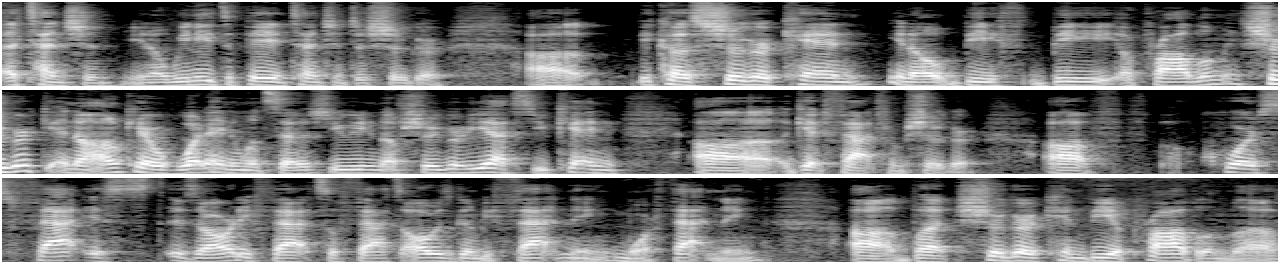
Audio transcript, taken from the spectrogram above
attention. You know, we need to pay attention to sugar uh, because sugar can, you know, be be a problem. Sugar, can, I don't care what anyone says. You eat enough sugar, yes, you can uh, get fat from sugar. Uh, of course, fat is is already fat, so fat's always going to be fattening, more fattening. Uh, but sugar can be a problem. Uh,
